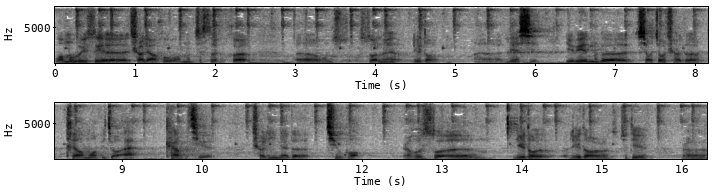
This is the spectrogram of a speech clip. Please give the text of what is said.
我们尾随车辆后，我们及时和呃我们所所论领导呃联系，因为那个小轿车的太阳光比较暗，看不清车里面的情况，然后所领导领导决定，呃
